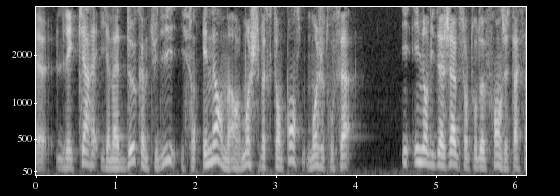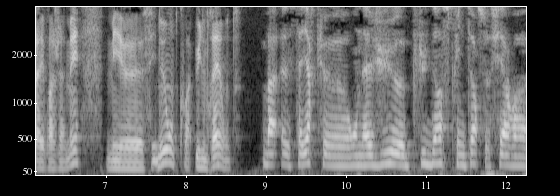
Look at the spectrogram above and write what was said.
Euh, L'écart, il y en a deux, comme tu dis, ils sont énormes. Alors moi, je sais pas ce que t'en penses. Moi, je trouve ça inenvisageable sur le Tour de France. J'espère que ça arrivera jamais. Mais euh, c'est une honte, quoi, une vraie honte. Bah, euh, c'est-à-dire que on a vu euh, plus d'un sprinter se faire euh,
